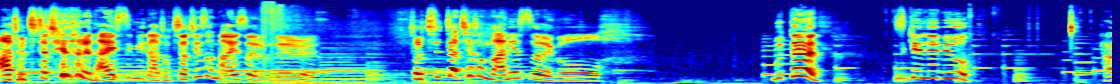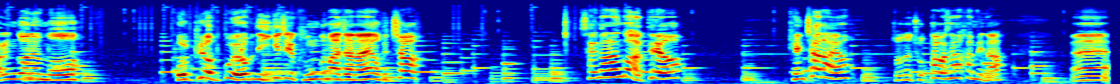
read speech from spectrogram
아 저 진짜 최선을 다했습니다. 저 진짜 최선 다했어요, 여러분들. 저 진짜 최선 많이 했어요, 이거. 무튼 스킬 리뷰 다른 거는 뭐 볼 필요 없고 여러분들 이게 제일 궁금하잖아요, 그쵸? 살만한 것 같아요. 괜찮아요. 저는 좋다고 생각합니다. 에,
